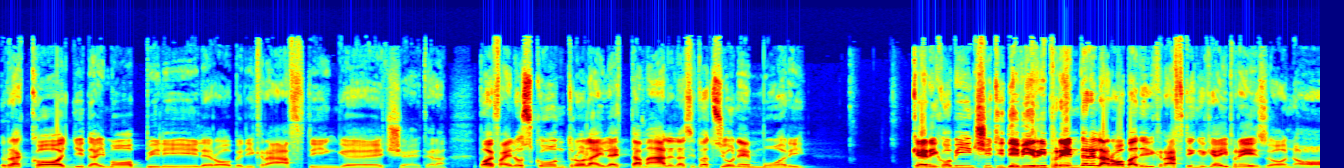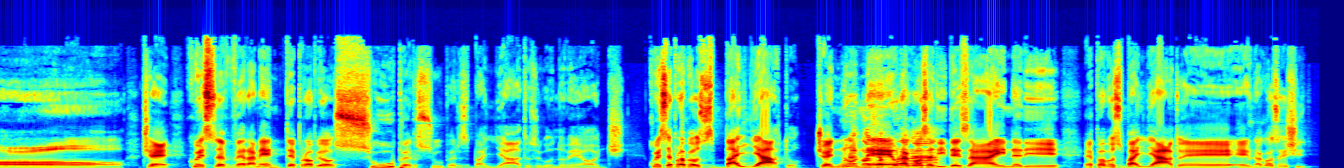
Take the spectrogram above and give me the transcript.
raccogli dai mobili le robe di crafting, eccetera. Poi fai lo scontro, l'hai letta male la situazione e muori. Che ricominci, ti devi riprendere la roba di crafting che hai preso? No! Cioè, questo è veramente proprio super, super sbagliato secondo me oggi. Questo è proprio sbagliato, cioè una non è buona... una cosa di design, di... è proprio sbagliato, è, è una cosa che ci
